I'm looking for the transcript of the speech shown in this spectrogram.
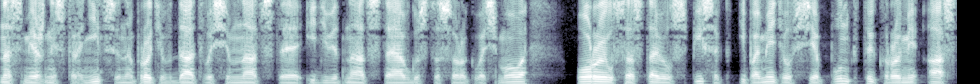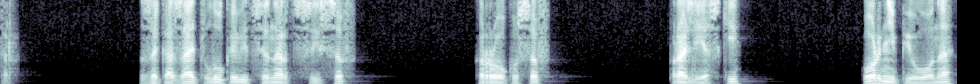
На смежной странице напротив дат 18 и 19 августа 48 Оруэлл составил список и пометил все пункты, кроме астр. Заказать луковицы нарциссов, крокусов, пролески, корни пиона,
